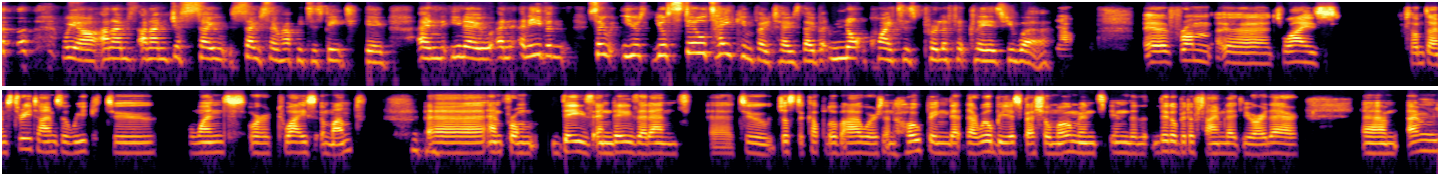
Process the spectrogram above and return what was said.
we are, and I'm and I'm just so so so happy to speak to you. And you know, and and even so, you're you're still taking photos though, but not quite as prolifically as you were. Yeah, uh, from uh, twice, sometimes three times a week to once or twice a month. Mm-hmm. Uh, and from days and days at end uh, to just a couple of hours and hoping that there will be a special moment in the little bit of time that you are there. Um, I'm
